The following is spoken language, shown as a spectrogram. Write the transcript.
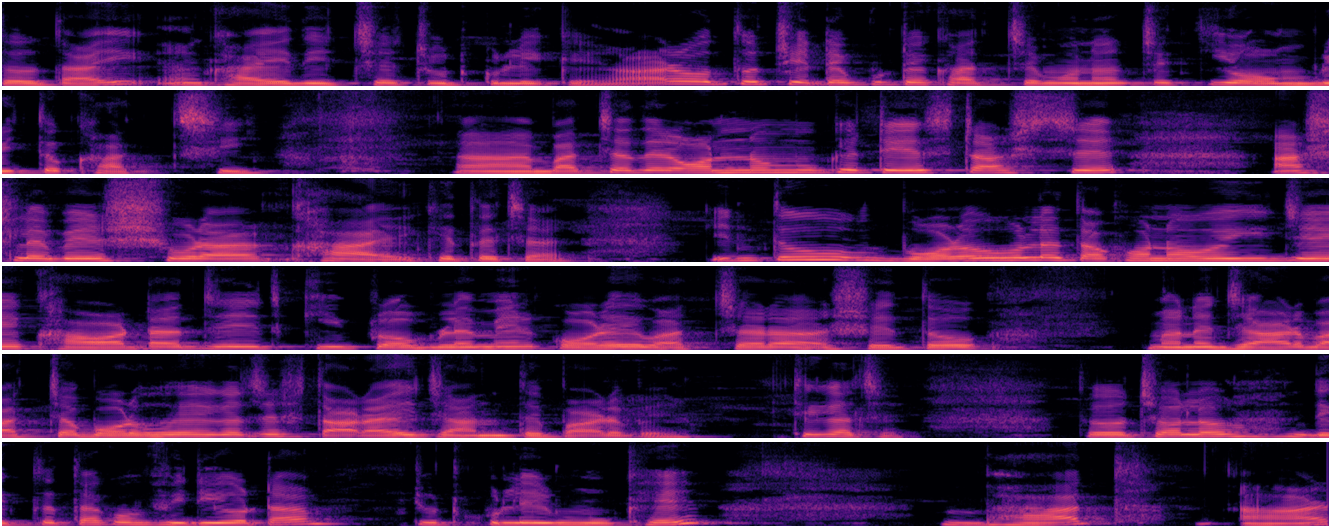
তো তাই খাইয়ে দিচ্ছে চুটকুলিকে। আর ও তো চেটে পুটে খাচ্ছে, মনে হচ্ছে কি অমৃত খাচ্ছি। বাচ্চাদের অন্য মুখে টেস্ট আসছে। আসলে বেশ ওরা খায়, খেতে চায়। কিন্তু বড় হলে তখন ওই যে খাওয়াটা যে কি প্রবলেমের করে বাচ্চারা, সে তো মানে যার বাচ্চা বড় হয়ে গেছে, তারাই জানতে পারবে। ঠিক আছে? তো চলো দেখতে থাকো ভিডিওটা, চুটকুলির মুখে। ভাত আর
